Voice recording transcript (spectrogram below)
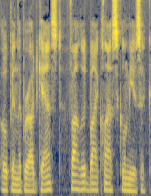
opened the broadcast, followed by classical music.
